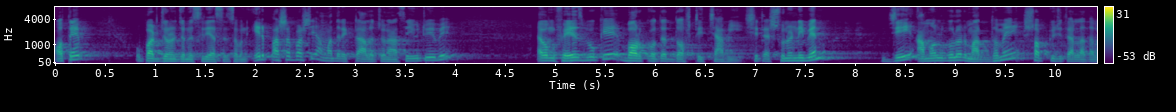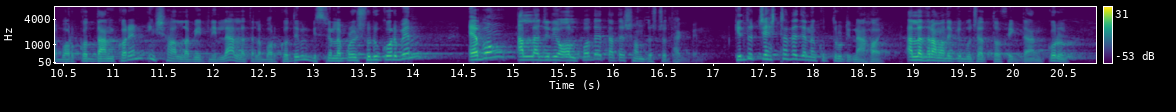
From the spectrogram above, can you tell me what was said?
অতএব উপার্জনের জন্য সিরিয়াসনেস হবেন এর পাশাপাশি আমাদের একটা আলোচনা আছে ইউটিউবে এবং ফেসবুকে বরকতের দশটি চাবি, সেটা শুনে নেবেন। যে আমলগুলোর মাধ্যমে সবকিছুতে আল্লাহ তালা বরকত দান করেন, ইনশাআল্লাহ বিদনিল্লাহ আল্লাহ তালা বরকত দেবেন, বিসমিল্লাহ পরে শুরু করবেন এবং আল্লাহ যদি অল্প দেয় তাতে সন্তুষ্ট থাকবেন। কিন্তু চেষ্টাতে যেন ত্রুটি না হয়, আল্লাহ তালা আমাদেরকে বুঝার তৌফিক দান করুন।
